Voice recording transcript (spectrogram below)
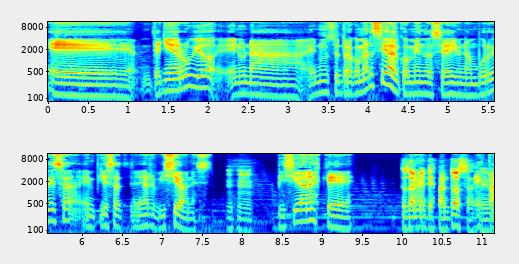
Eh, teñida de rubio en, una, en un centro comercial, comiéndose ahí una hamburguesa, empieza a tener visiones. Visiones que Totalmente espantosas. me imagino.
